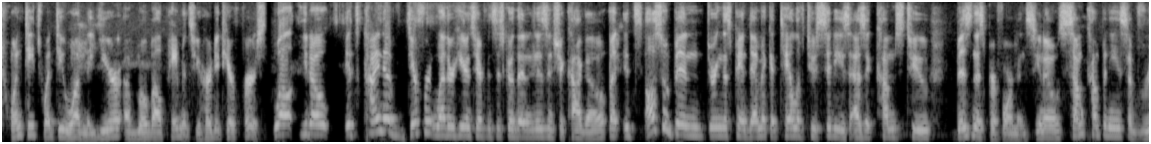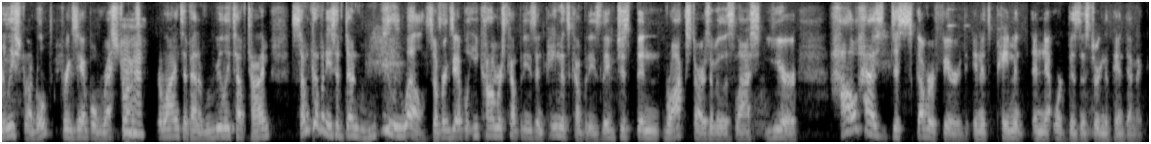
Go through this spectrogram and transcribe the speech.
2021, the year of mobile payments. You heard it here first. Well, you know, it's kind of different weather here in San Francisco than it is in Chicago, but it's also been during this pandemic a tale of two cities as it comes to business performance. You know, some companies have really struggled. For example, restaurants, mm-hmm. airlines have had a really tough time. Some companies have done really well. So, for example, e commerce companies and payments companies, they've just been rock stars over this last year. How has Discover fared in its payment and network business during the pandemic?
